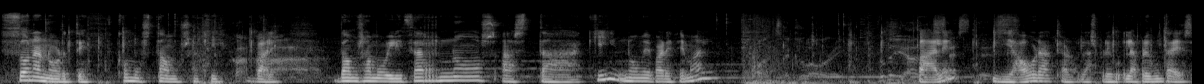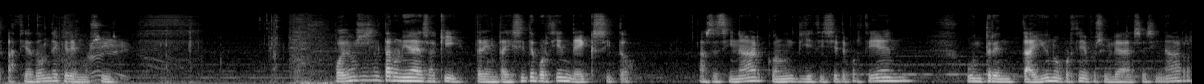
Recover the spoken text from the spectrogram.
Zona norte. ¿Cómo estamos aquí? Vale. Vamos a movilizarnos hasta aquí. No me parece mal. Vale. Y ahora, claro, la pregunta es, ¿hacia dónde queremos ir? Podemos asaltar unidades aquí. 37% de éxito. Asesinar con un 17%. Un 31% de posibilidad de asesinar.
